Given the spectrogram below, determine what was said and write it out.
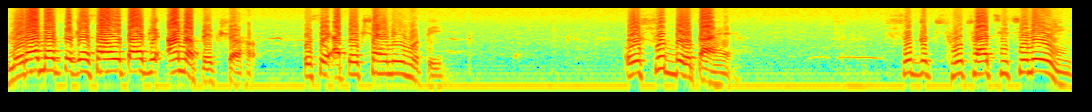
मेरा भक्त कैसा होता है कि अनपेक्ष हो, उसे अपेक्षाएँ नहीं होती। वो शुद्ध होता है। शुद्ध छूछा छीछी नहीं।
